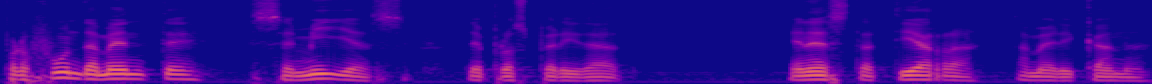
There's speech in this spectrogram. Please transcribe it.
profundamente semillas de prosperidad en esta tierra americana.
